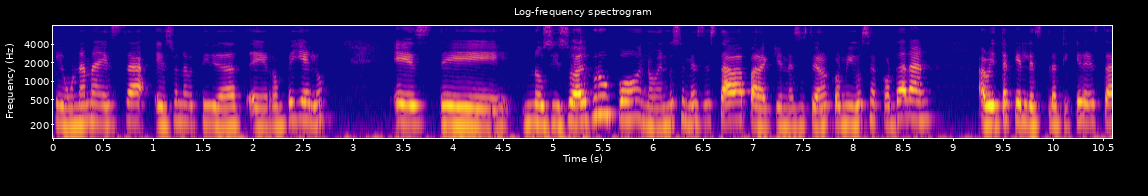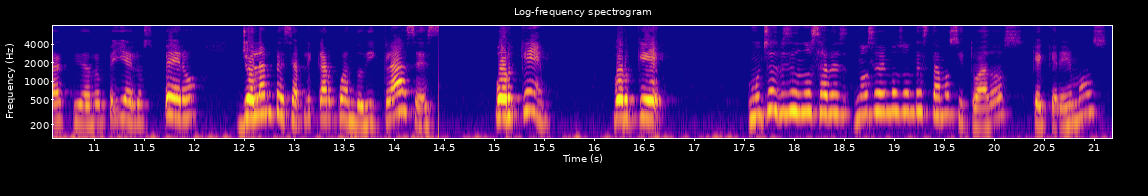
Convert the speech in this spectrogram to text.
que una maestra es una actividad eh, rompehielo. Este nos hizo al grupo, en noveno semestre estaba, para quienes estuvieron conmigo se acordarán, ahorita que les platiqué de esta actividad rompehielos, pero yo la empecé a aplicar cuando di clases. ¿Por qué? Porque muchas veces no, sabes, no sabemos dónde estamos situados, qué queremos,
